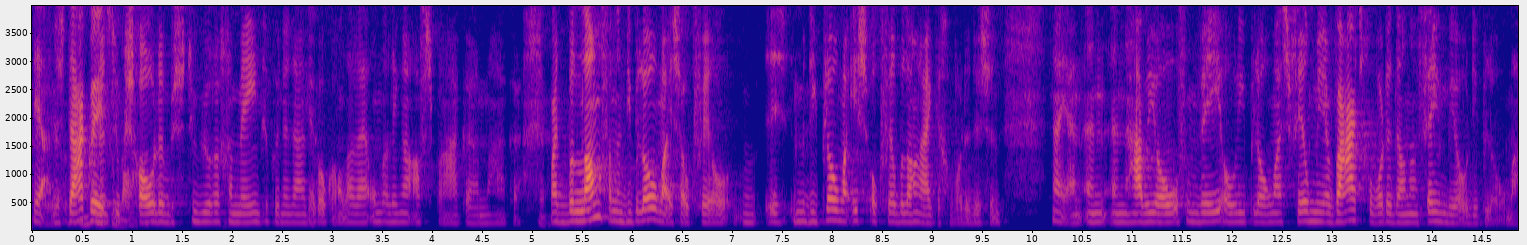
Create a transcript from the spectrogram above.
ja, dus daar beter kunnen natuurlijk scholen, besturen, gemeenten kunnen daar natuurlijk ook allerlei onderlinge afspraken maken. Maar het belang van een diploma is ook veel, is, een diploma is ook veel belangrijker geworden. Dus een, nou ja, een, een HBO of een WO-diploma is veel meer waard geworden dan een VMBO-diploma.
